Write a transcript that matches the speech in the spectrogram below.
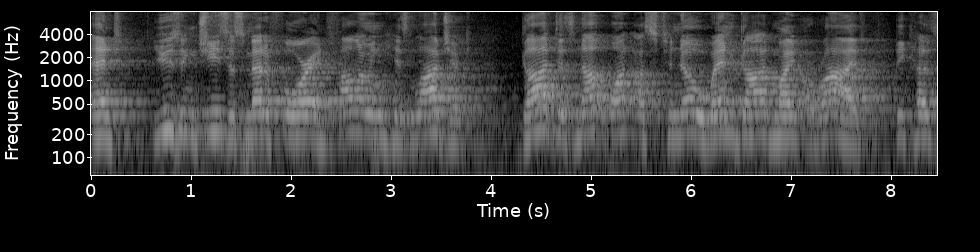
And using Jesus' metaphor and following his logic, God does not want us to know when God might arrive because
